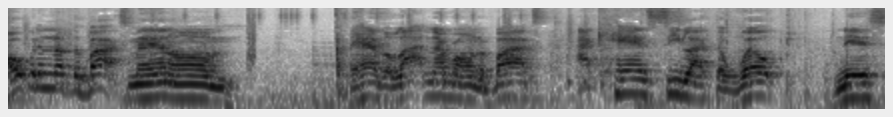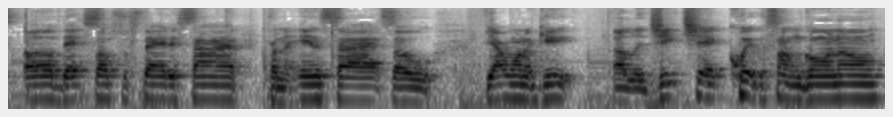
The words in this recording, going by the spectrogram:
opening up the box, man. Um, it has a lot number on the box. I can see like the whelp ness of that social status sign from the inside. So if y'all want to get a legit check quick or something going on,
